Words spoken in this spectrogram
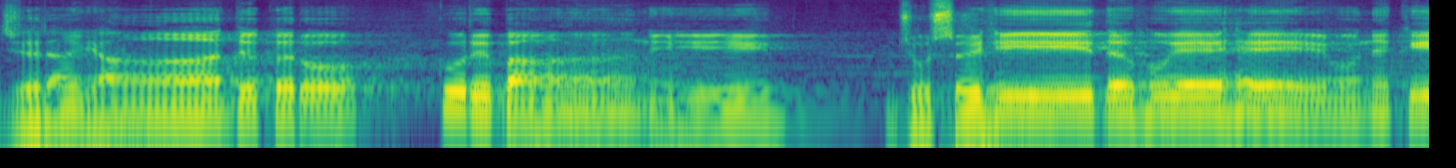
जरा याद करो कुर्बानी जो शहीद हुए हैं उनकी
